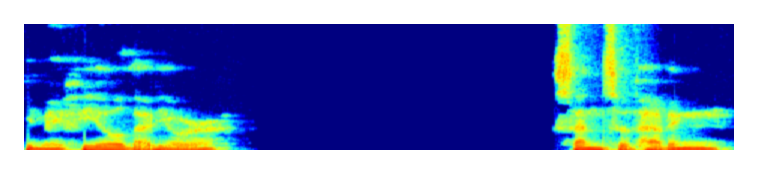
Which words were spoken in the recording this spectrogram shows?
You may feel that your sense of having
